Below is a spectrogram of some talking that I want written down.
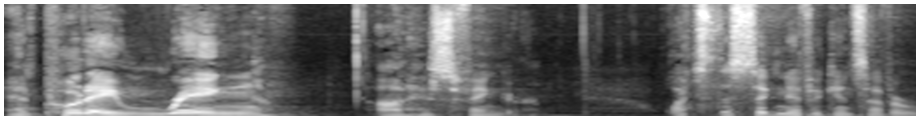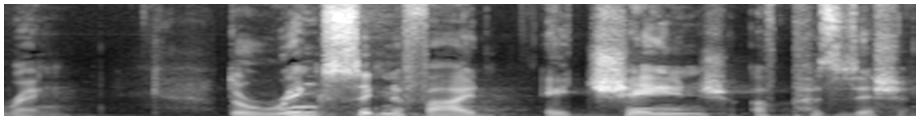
and put a ring on his finger. What's the significance of a ring? The ring signified a change of position.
